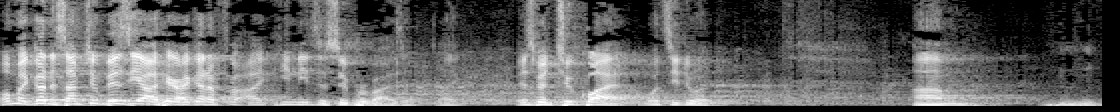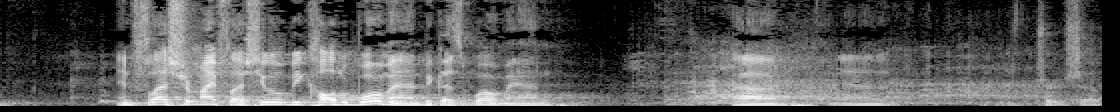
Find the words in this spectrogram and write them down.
Oh my goodness, I'm too busy out here. I gotta, he needs a supervisor. Like, it's been too quiet. What's he doing? Um, and flesh from my flesh. He will be called woman because woman. Uh, church show.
